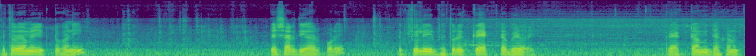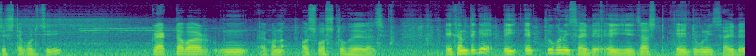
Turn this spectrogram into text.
ভেতরে আমি একটুখানি প্রেশার দেওয়ার পরে অ্যাকচুয়ালি ভেতরে ক্র্যাকটা বেরোয়। ক্র্যাকটা আমি দেখানোর চেষ্টা করছি। ক্র্যাকটা আবার এখন অস্পষ্ট হয়ে গেছে। এখান থেকে এই একটুখানি সাইডে এই যে জাস্ট এইটুকুনি সাইডে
